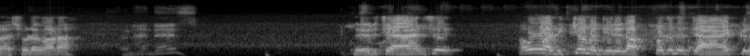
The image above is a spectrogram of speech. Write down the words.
റാഷോടെ വാടാ. ഒരു ചാൻസ് ഓ അടിക്കാൻ പറ്റിയില്ല അപ്പൊ തന്നെ ടാക്കിൾ.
